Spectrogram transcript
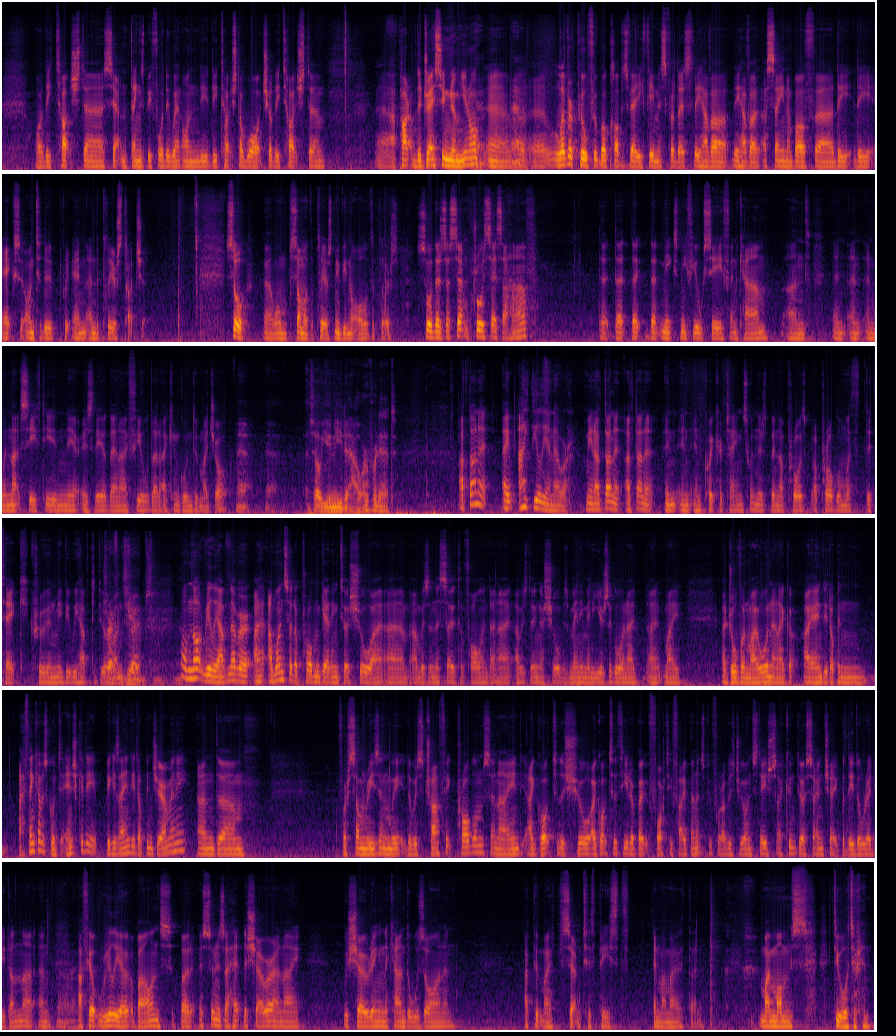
or they touched uh, certain things before they went on. They, they touched a watch, or they touched. Um, a part of the dressing room. You know, Yeah, uh, yeah. Uh, uh, Liverpool Football Club is very famous for this. They have a they have a, a sign above uh, the the exit onto the and, and the players touch it. So, uh, well, some of the players, maybe not all of the players. So there's a certain process I have that that, that, that makes me feel safe and calm, and, and, and, and when that safety in there is there, then I feel that I can go and do my job. Yeah. Yeah. So you need an hour for that. I've done it I, ideally an hour. I mean, I've done it. I've done it in, in, in quicker times when there's been a pros, a problem with the tech crew, and maybe we have to do a run through. and- Well, not really. I've never. I, I once had a problem getting to a show. I um, I was in the south of Holland, and I, I was doing a show. It was many many years ago, and I, I my I drove on my own, and I got I ended up in. I think I was going to Enschede because I ended up in Germany, and um, for some reason we there was traffic problems, and I end, I got to the show. I got to the theatre about forty five minutes before I was due on stage, so I couldn't do a sound check. But they'd already done that, and Alright. I felt really out of balance. But as soon as I hit the shower and I was showering and the candle was on and I put my certain toothpaste in my mouth and my mum's deodorant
